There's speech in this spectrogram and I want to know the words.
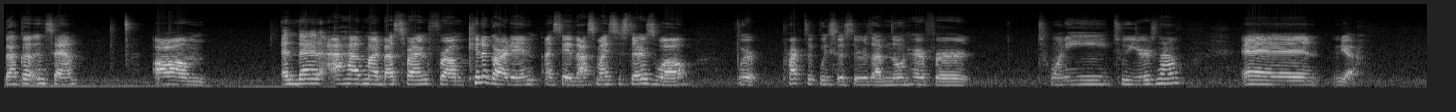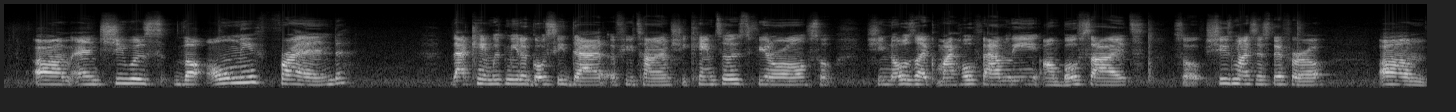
Becca and Sam. Um, and then I have my best friend from kindergarten. I say that's my sister as well. We're practically sisters. I've known her for 22 years now. And yeah. Um, and she was the only friend that came with me to go see dad a few times. She came to his funeral. So she knows like my whole family on both sides. So she's my sister for real. Um,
